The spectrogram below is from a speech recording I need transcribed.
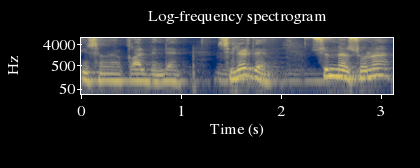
insanların kalbinden siler de sümme sonra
